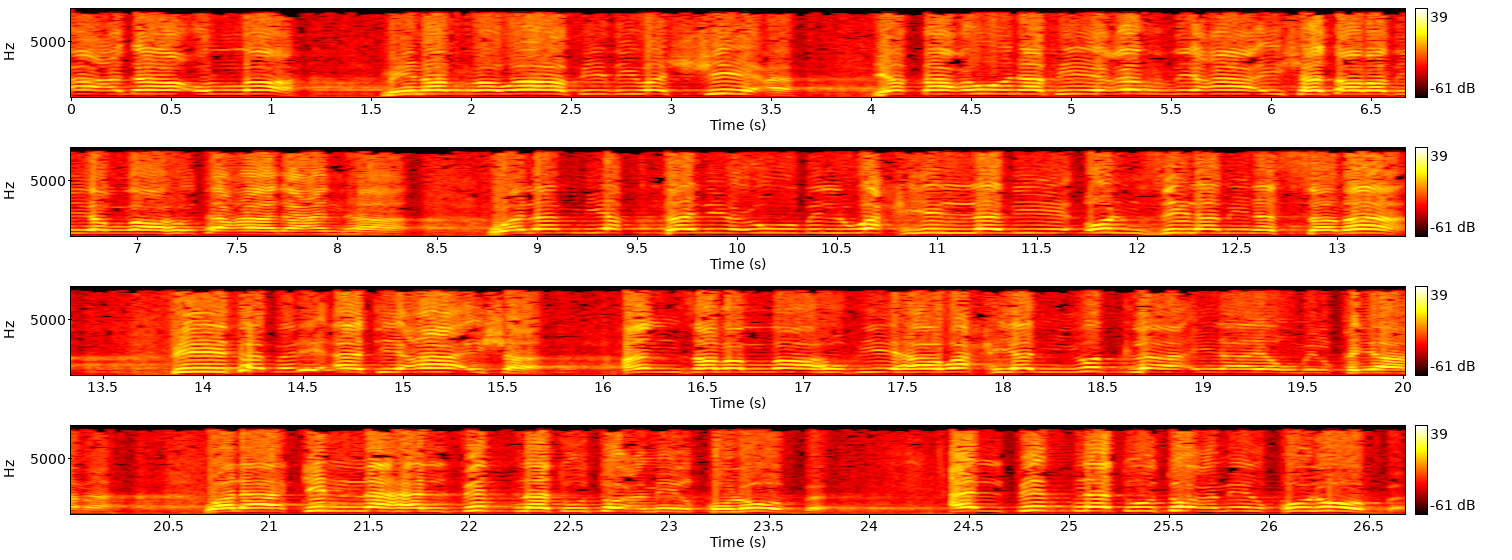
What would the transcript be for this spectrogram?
أعداء الله من الروافض والشيعة يقعون في عرض عائشة رضي الله تعالى عنها ولم يقتنعوا بالوحي الذي أنزل من السماء في تبرئة عائشة. أنزل الله فيها وحيا يتلى إلى يوم القيامة. ولكنها الفتنة تعمي القلوب. الفتنة تعمي القلوب.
